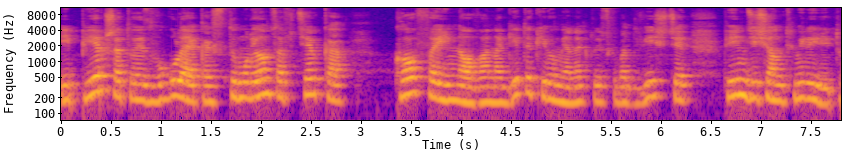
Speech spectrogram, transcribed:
I pierwsza to jest w ogóle jakaś stymulująca wcierka kofeinowa na gietyki rumianek, tu jest chyba 250 ml.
